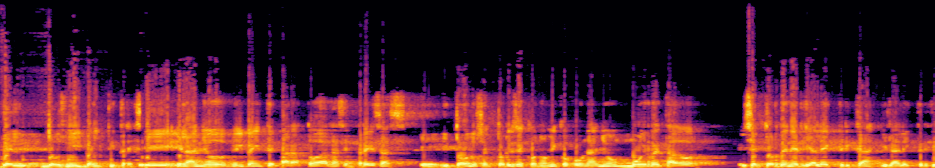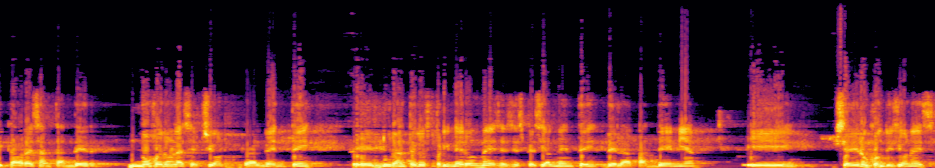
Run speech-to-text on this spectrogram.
del 2023. Eh, el año 2020 para todas las empresas eh, y todos los sectores económicos fue un año muy retador. El sector de energía eléctrica y la electrificadora de Santander no fueron la excepción. Realmente eh, durante los primeros meses, especialmente de la pandemia, se dieron condiciones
